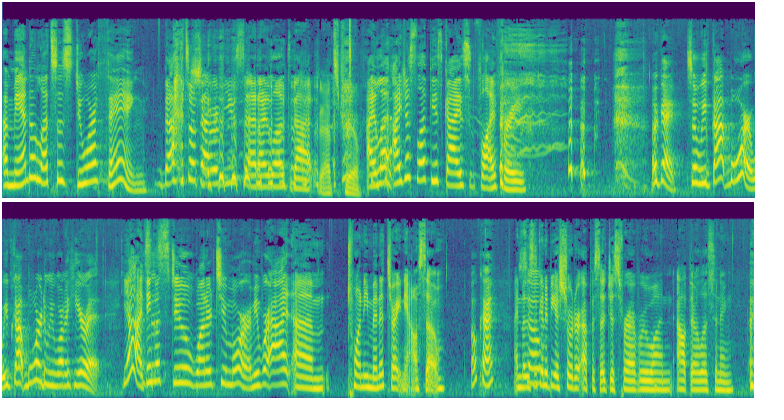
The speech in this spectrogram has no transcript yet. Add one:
Amanda lets us do our thing. That's what that review said. I loved that. That's true. I let I just let these guys fly free. Okay, so we've got more. We've got more. Do we want to hear it? Yeah, I think let's do one or two more. I mean, we're at um, 20 minutes right now, so Okay. I know this is going to be a shorter episode just for everyone out there listening.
